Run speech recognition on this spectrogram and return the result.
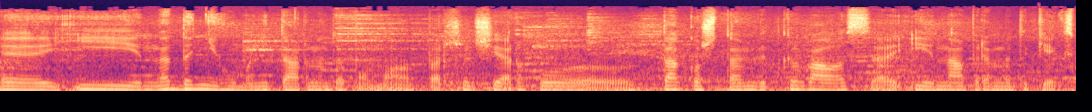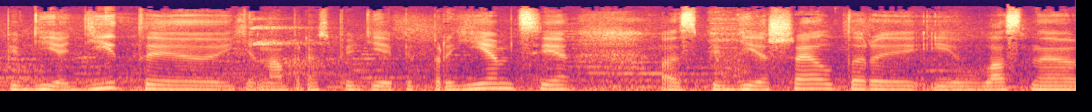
е, і наданні гуманітарної допомоги. В першу чергу також там відкривалися і напрями, такі як співдія діти, є напрям співдія підприємці, співдія шелтери. І власне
